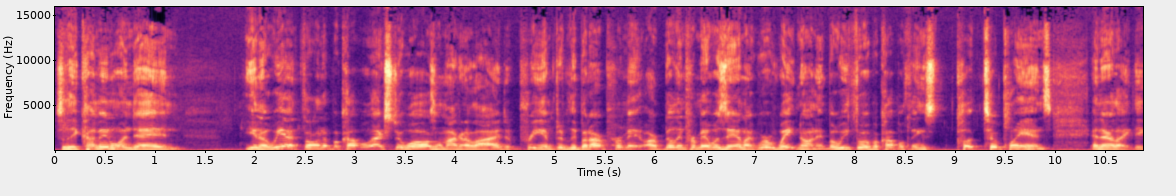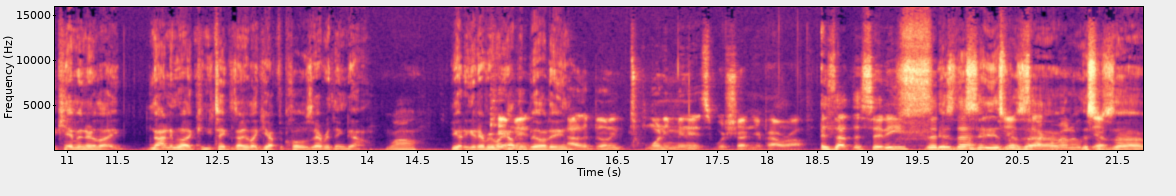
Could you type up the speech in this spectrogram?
so they come in one day and you know, we had thrown up a couple extra walls. I'm not gonna lie to preemptively, but our permit, our building permit was in. Like we're waiting on it, but we threw up a couple things put to plans, and they're like, they came in, they're like, not even like, can you take this down? Like you have to close everything down. Wow. You got to get everybody out of the building. Out of the building, 20 minutes. We're shutting your power off. Is that the city that This did is the that? city. This Yeah, was uh, Sacramento? this Yep. was uh,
